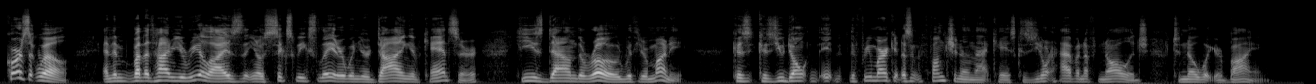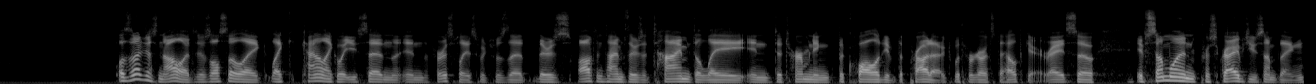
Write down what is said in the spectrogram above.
Of course it will. And then by the time you realize that you know 6 weeks later when you're dying of cancer, he's down the road with your money. Cuz cuz you don't it, the free market doesn't function in that case cuz you don't have enough knowledge to know what you're buying. Well, it's not just knowledge. There's also like like kind of like what you said in the in the first place, which was that there's oftentimes there's a time delay in determining the quality of the product with regards to healthcare, right? So if someone prescribes you something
